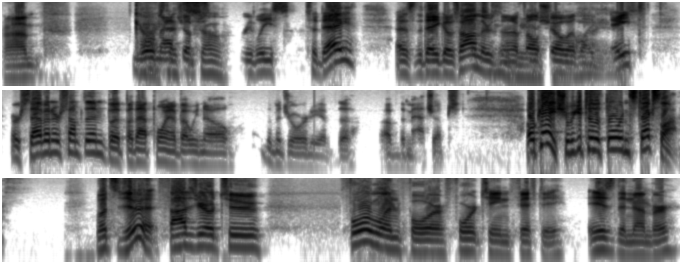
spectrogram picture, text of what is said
Um, More gosh, matchups so- released today. As the day goes on, there's an NFL weird, show at like eight or seven or something. But by that point, I bet we know the majority of the of the matchups. Okay, should we get to the Thornton's text line? Let's do it. 502 414 1450 is the number.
